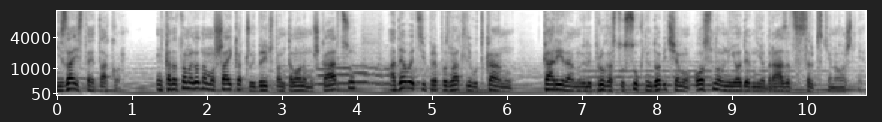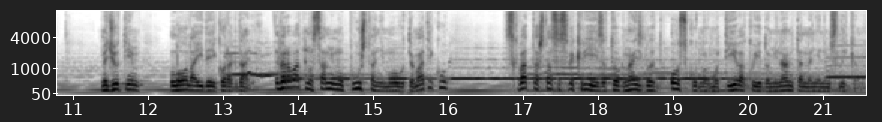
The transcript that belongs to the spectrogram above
I zaista je tako. Kada tome dodamo šajkaču i brič pantalone muškarcu, a devojci prepoznatljivu tkanu, kariranu ili prugastu suknju, dobit ćemo osnovni odevni obrazac srpske nošnje. Međutim, Lola ide i korak dalje. Verovatno samim upuštanjem u ovu tematiku shvata šta se sve krije iza tog naizgled oskudnog motiva koji je dominantan na njenim slikama.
